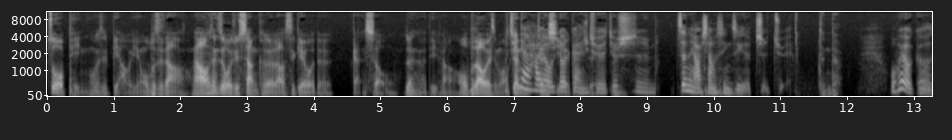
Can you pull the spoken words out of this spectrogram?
作品或者是表演，我不知道。然后甚至我去上课，老师给我的感受，任何地方，我不知道为什么。我今年还有一个感觉就是。嗯真的要相信自己的直觉，真的。我会有个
